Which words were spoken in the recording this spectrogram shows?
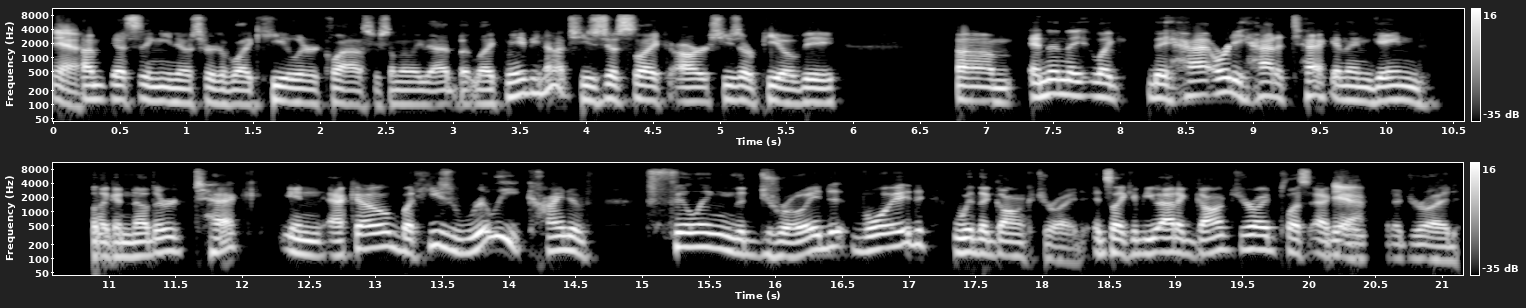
Yeah. I'm guessing, you know, sort of like healer class or something like that, but like maybe not. She's just like our she's our POV. Um, and then they like they had already had a tech and then gained like another tech in Echo, but he's really kind of filling the droid void with a Gonk droid. It's like if you add a Gonk droid plus Echo, Yeah. you get a droid.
